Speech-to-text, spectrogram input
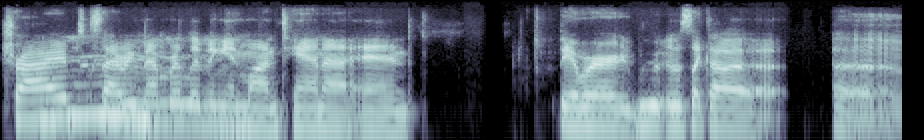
tribes. Because I remember living in Mm. Montana, and they were it was like a, a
